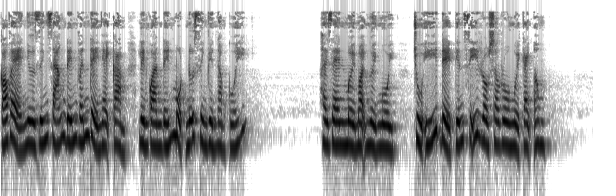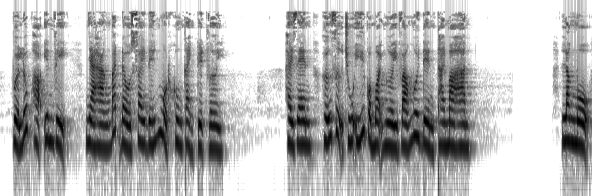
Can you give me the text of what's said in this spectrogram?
Có vẻ như dính dáng đến vấn đề nhạy cảm liên quan đến một nữ sinh viên năm cuối. Hayzen mời mọi người ngồi, chủ ý để tiến sĩ Rosauro ngồi cạnh ông. Vừa lúc họ yên vị, nhà hàng bắt đầu xoay đến một khung cảnh tuyệt vời. Hayzen hướng sự chú ý của mọi người vào ngôi đền Thai Mahan. Lăng mộ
